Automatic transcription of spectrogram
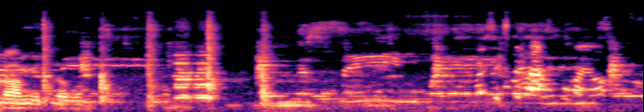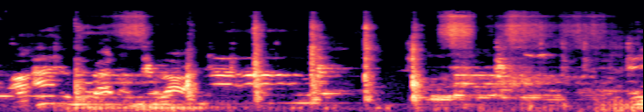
Dami itlog. May 60 grams po kayo? Dalawa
